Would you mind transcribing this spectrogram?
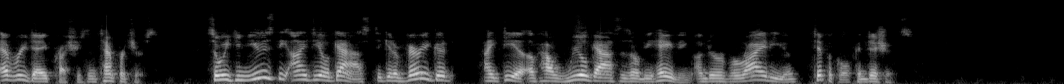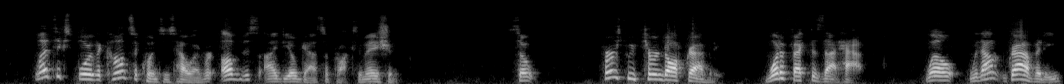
everyday pressures and temperatures. So we can use the ideal gas to get a very good idea of how real gases are behaving under a variety of typical conditions. Let's explore the consequences, however, of this ideal gas approximation. So, first we've turned off gravity. What effect does that have? Well, without gravity,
